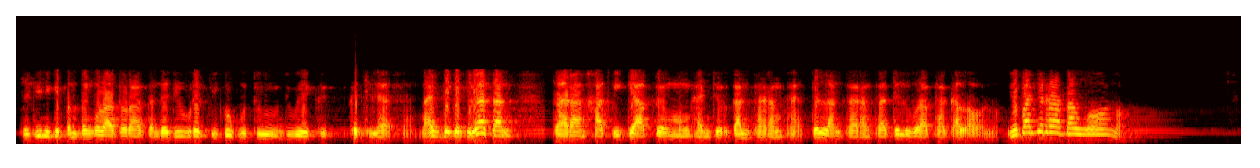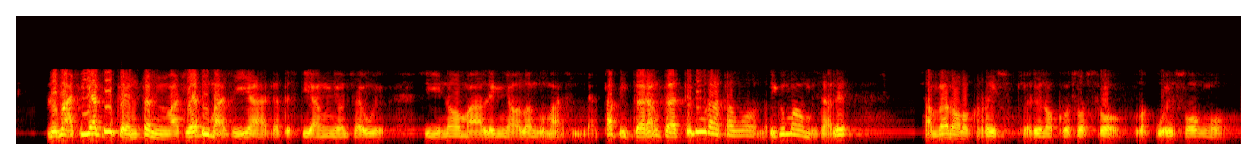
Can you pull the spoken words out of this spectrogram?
Jadi ini penting aturakan. Jadi urip itu kudu dua kejelasan. Nah, ini kejelasan barang hakiki apa yang menghancurkan barang batil dan barang batil ora bakal ono. Ya pancen ora tau ono. Lu maksiat itu benten, maksiat itu maksiat, kata tiang nyon sewu, sino maling nyolong ku maksiat. Tapi barang batil ora tau ono. Iku mau misalnya sampai ono keris dari nogo sosro, lakuwe songo.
